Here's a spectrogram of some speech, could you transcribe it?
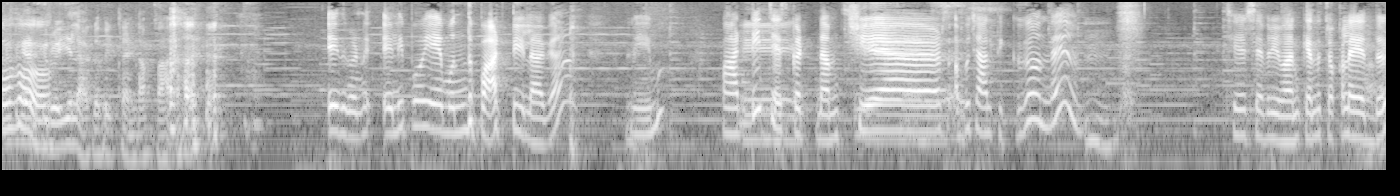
ఓహో. ఇదిగోండి వెళ్ళిపోయే ముందు పార్టీ లాగా మేము పార్టీ చేసుకుంటున్నాం చేర్స్ అబ్బో చాలా తిక్కుగా ఉంది. చేర్స్ ఎవ్రీ వన్ కింద చొక్కలేయద్దు.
